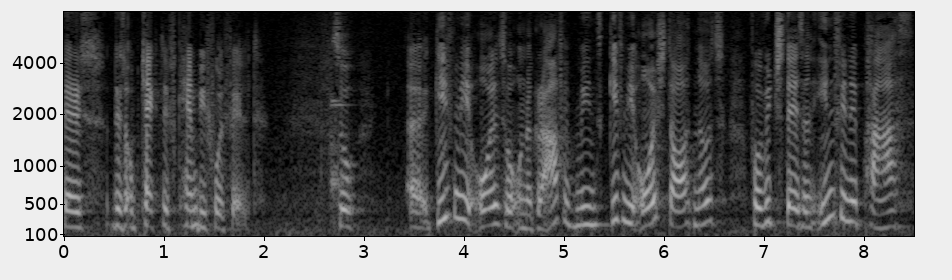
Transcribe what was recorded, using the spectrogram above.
is, this objective can be fulfilled. So uh, give me also on a graph, it means give me all start nodes for which there's an infinite path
